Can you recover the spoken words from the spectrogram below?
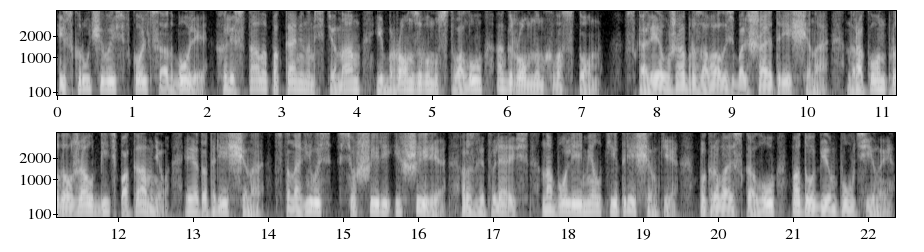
и, скручиваясь в кольца от боли, хлестала по каменным стенам и бронзовому стволу огромным хвостом. В скале уже образовалась большая трещина. Дракон продолжал бить по камню, и эта трещина становилась все шире и шире, разветвляясь на более мелкие трещинки, покрывая скалу подобием паутины.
